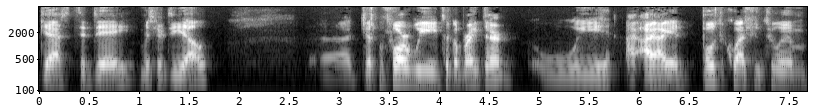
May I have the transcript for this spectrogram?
guest today, Mr. DL. Uh, just before we took a break there, we I, I had posed a question to him.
